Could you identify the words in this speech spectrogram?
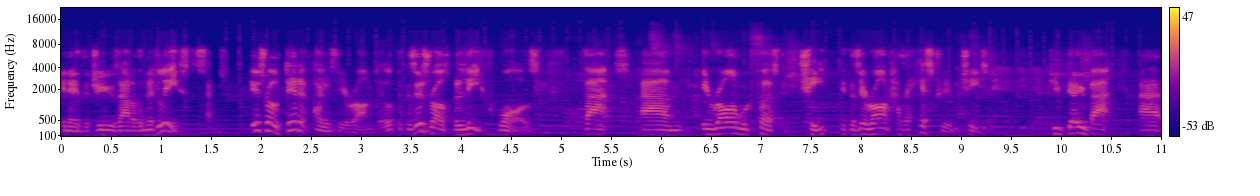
you know, the Jews out of the Middle East, essentially. Israel did oppose the Iran deal because Israel's belief was that um, Iran would first cheat, because Iran has a history of cheating. If you go back, uh,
